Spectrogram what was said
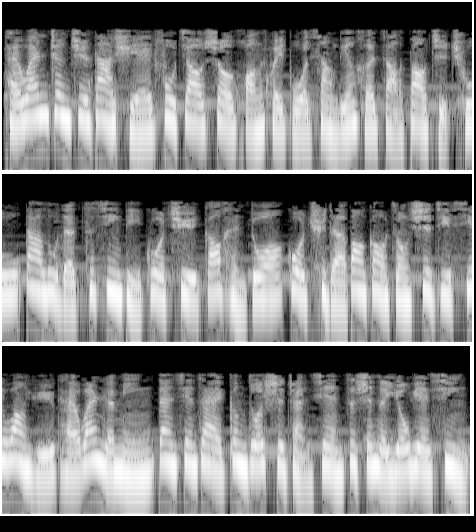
台湾政治大学副教授黄奎博向联合早报指出，大陆的自信比过去高很多。过去的报告总是寄希望于台湾人民，但现在更多是展现自身的优越性。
